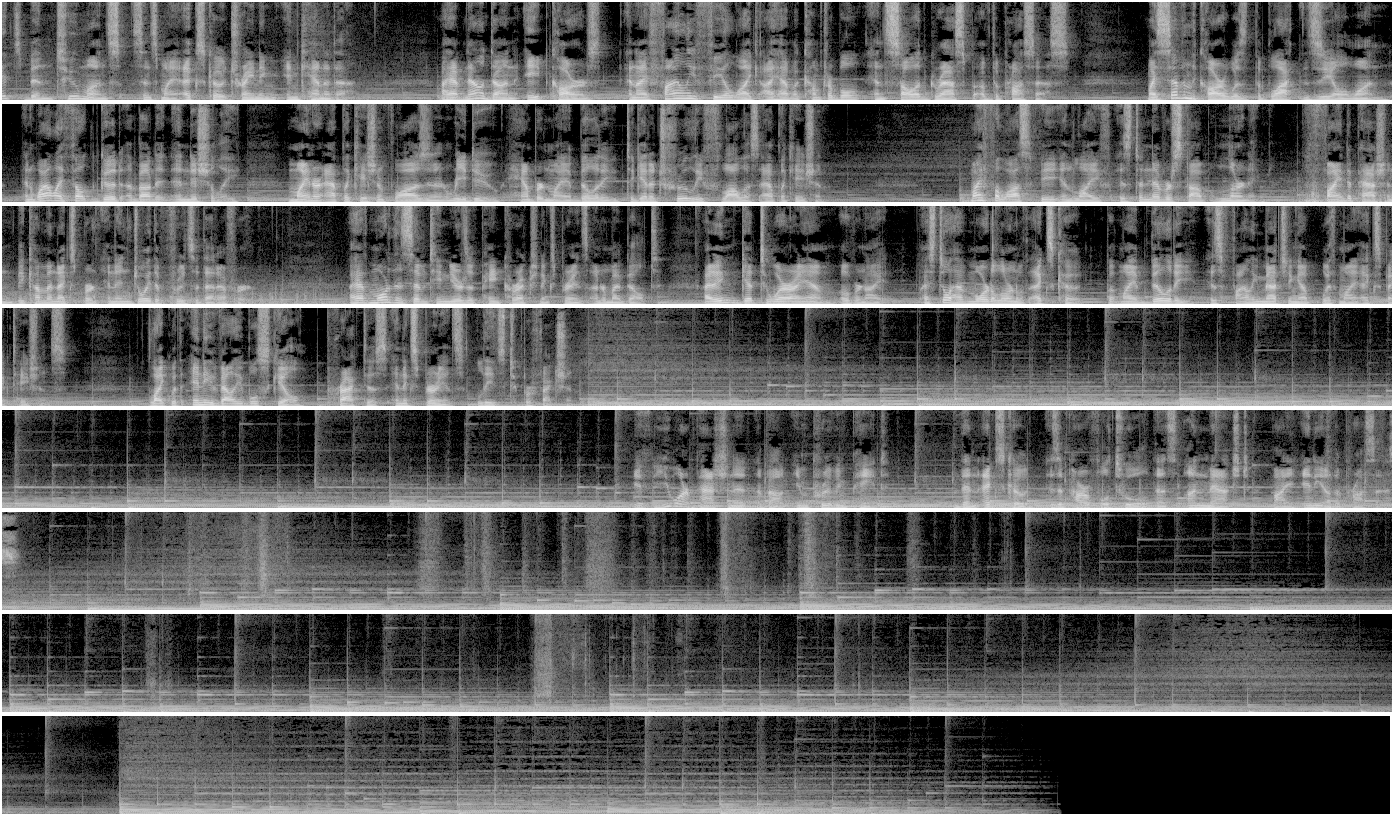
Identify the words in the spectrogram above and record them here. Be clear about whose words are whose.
Speaker 1: It's been two months since my XKote training in Canada. I have now done eight cars, and I finally feel like I have a comfortable and solid grasp of the process. My seventh car was the black ZL1, and while I felt good about it initially, minor application flaws in a redo hampered my ability to get a truly flawless application. My philosophy in life is to never stop learning. Find a passion, become an expert, and enjoy the fruits of that effort. I have more than 17 years of paint correction experience under my belt. I didn't get to where I am overnight. I still have more to learn with XKote, but my ability is finally matching up with my expectations. Like with any valuable skill, practice and experience leads to perfection. If you are passionate about improving paint, then XKote is a powerful tool that's unmatched by any other process.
